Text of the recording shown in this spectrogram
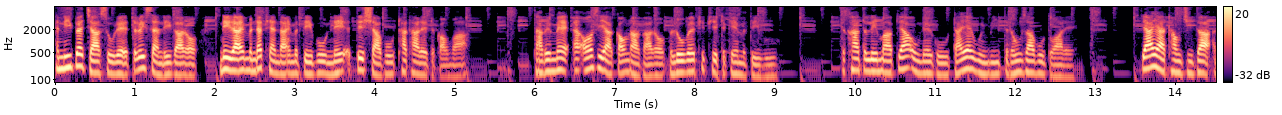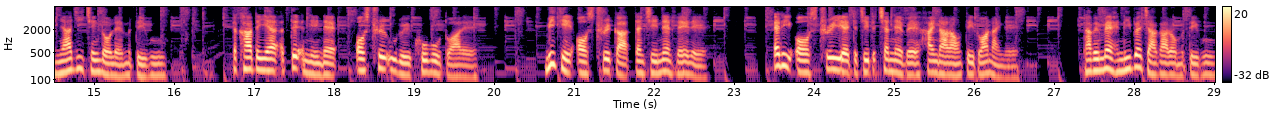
ဟနီးဘက်ကြာဆိုတဲ့တရိတ်ဆန်လေးကတော့နေတိုင်းမနှက်ဖြန်တိုင်းမသေးဘူးနေအစ်စ်ရှာဖို့ထထားတဲ့တကောင်ပါဒါပေမဲ့အံ့ဩစရာကောင်းတာကတော့ဘလို့ပဲဖြစ်ဖြစ်တကယ်မသေးဘူးတခါတလေမှာပြားအုံထဲကိုဓာတ်ရိုက်ဝင်ပြီးတရုံးစားဖို့သွားတယ်ပြားရထောင်ကြီးကအများကြီးချင်းတော်လည်းမသေးဘူးတခါတရံအစ်စ်အနေနဲ့အော်စထရစ်ဥတွေခိုးဖို့သွားတယ်မိခင်အော်စထရစ်ကတန်ချီနဲ့လှဲတယ်အဲ့ဒီအော်စထရစ်ရဲ့တစ်ချီတစ်ချက်နဲ့ပဲဟိုင်နာတောင်တည်သွားနိုင်တယ်ဒါပေမဲ့ဟနီးဘက်ကြာကတော့မသေးဘူး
